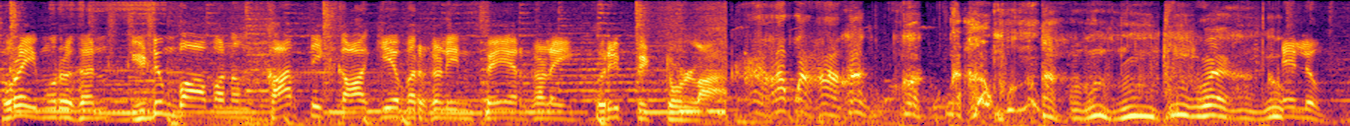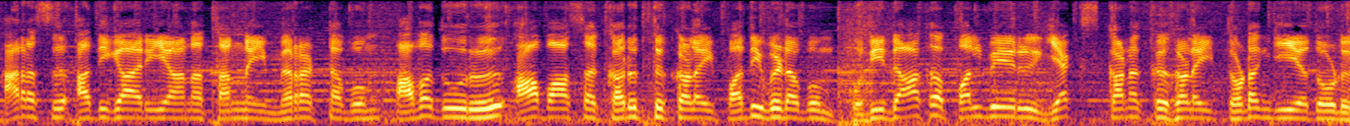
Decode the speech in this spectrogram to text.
துரைமுருகன் இடும்பாவனம் கார்த்திக் ஆகியவர்களின் பெயர்களை குறிப்பிட்டுள்ளார். மேலும் அரசு அதிகாரியான தன்னை மிரட்டவும் அவதூறு ஆபாச கருத்துக்களை பதிவிடவும் புதிதாக பல்வேறு எக்ஸ் கணக்குகளை தொடங்கியதோடு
